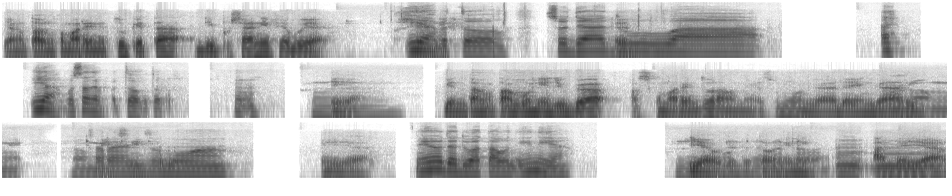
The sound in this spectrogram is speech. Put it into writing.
Yang tahun kemarin itu kita di Pusenif ya Bu ya? Iya betul. Sudah dua. Eh, iya pesannya betul betul. Hmm. Iya. Bintang tamunya juga pas kemarin tuh rame semua, nggak ada yang garing. Rame. Rame Keren sih. semua. Iya, Ini udah dua tahun ini ya. Iya, udah dua tahun ini. Mm-mm. ada yang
